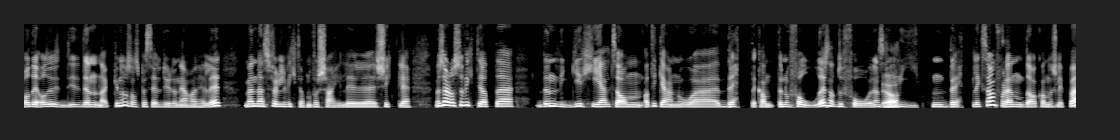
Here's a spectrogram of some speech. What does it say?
og, det, og det, den er ikke noe sånn spesielt dyr den jeg har heller. Men det er selvfølgelig viktig at den forsegler eh, skikkelig. Men så er det også viktig at uh, den ligger helt sånn At det ikke er noe eh, brettekanter, noen folder. Sånn at du får en sånn Ja. liten brett, liksom. For den, da kan du slippe.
